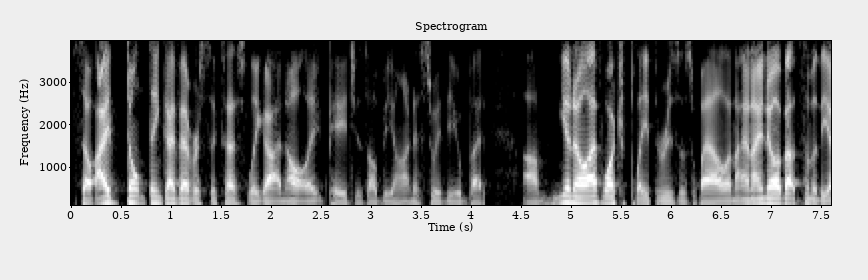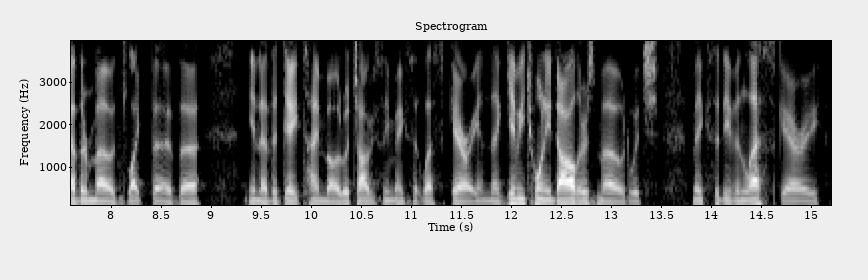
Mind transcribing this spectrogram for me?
So I don't think I've ever successfully gotten all eight pages. I'll be honest with you, but um, you know, I've watched playthroughs as well, and I, and I know about some of the other modes, like the the you know the daytime mode, which obviously makes it less scary, and the give me twenty dollars mode, which makes it even less scary.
